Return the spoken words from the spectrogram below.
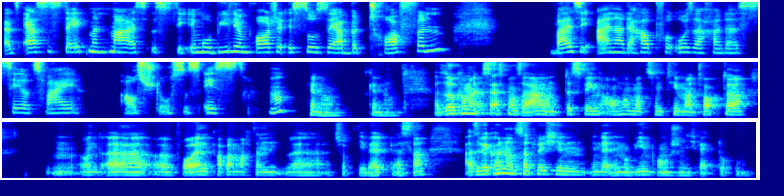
als erstes Statement mal, es ist die Immobilienbranche ist so sehr betroffen, weil sie einer der Hauptverursacher des CO2-Ausstoßes ist. Ne? Genau, genau. Also so kann man es erstmal sagen und deswegen auch nochmal zum Thema Tochter und äh, äh, Freund, Papa macht dann äh, Job die Welt besser. Also wir können uns natürlich in, in der Immobilienbranche nicht wegducken.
